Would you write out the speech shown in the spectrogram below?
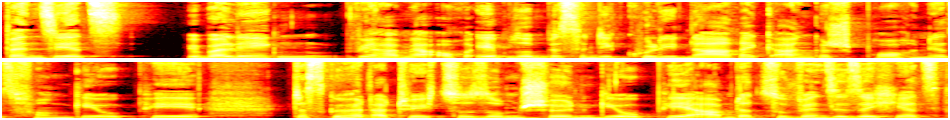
wenn Sie jetzt überlegen, wir haben ja auch eben so ein bisschen die Kulinarik angesprochen jetzt vom GOP. Das gehört natürlich zu so einem schönen GOP-Abend dazu. Wenn Sie sich jetzt,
